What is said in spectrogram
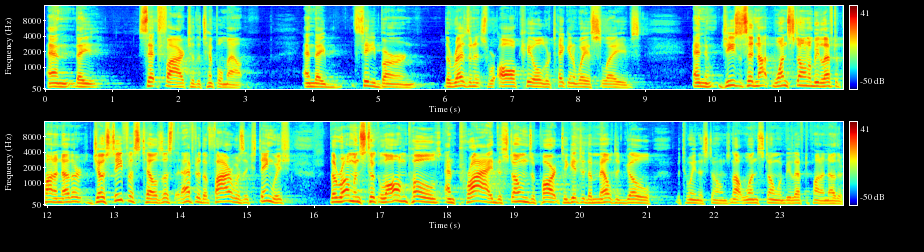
and they set fire to the Temple Mount and the city burned. The residents were all killed or taken away as slaves. And Jesus said, Not one stone will be left upon another. Josephus tells us that after the fire was extinguished, the Romans took long poles and pried the stones apart to get to the melted gold between the stones. Not one stone would be left upon another.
